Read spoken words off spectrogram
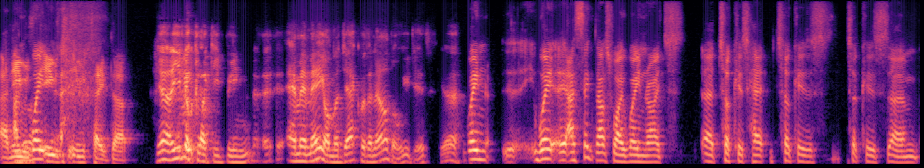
And he was, wait- he was he was taped up. Yeah, he looked like he'd been uh, MMA on the deck with an elbow. He did. Yeah. Wayne, uh, Wayne, I think that's why Wainwright's uh, took his head took his took his um,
